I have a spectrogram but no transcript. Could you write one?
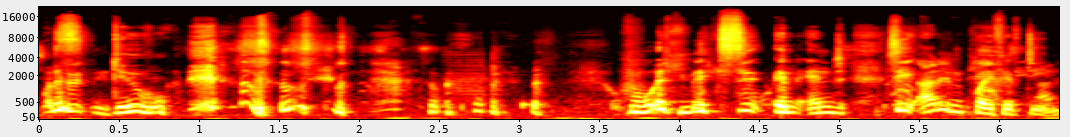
What does it do? what makes it an engine? See, I didn't play 15.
